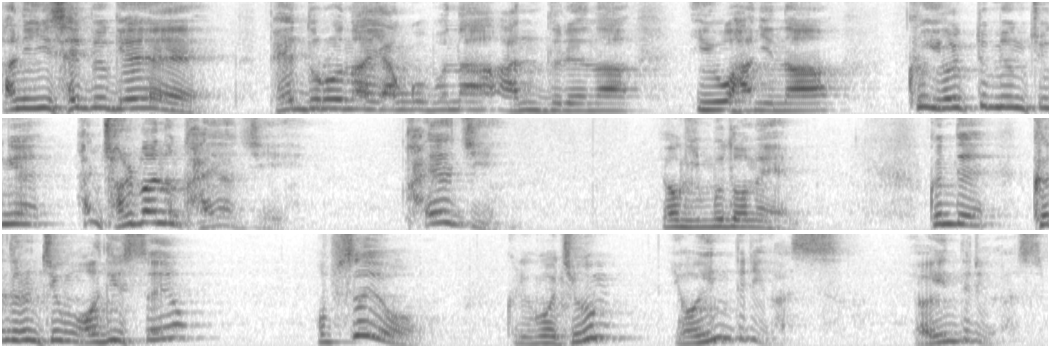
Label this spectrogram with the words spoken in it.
아니 이 새벽에 베드로나 야고보나 안드레나 요한이나 그 12명 중에 한 절반은 가야지. 가야지. 여기 무덤에. 근데 그들은 지금 어디 있어요? 없어요. 그리고 지금 여인들이 갔어. 여인들이 갔어.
